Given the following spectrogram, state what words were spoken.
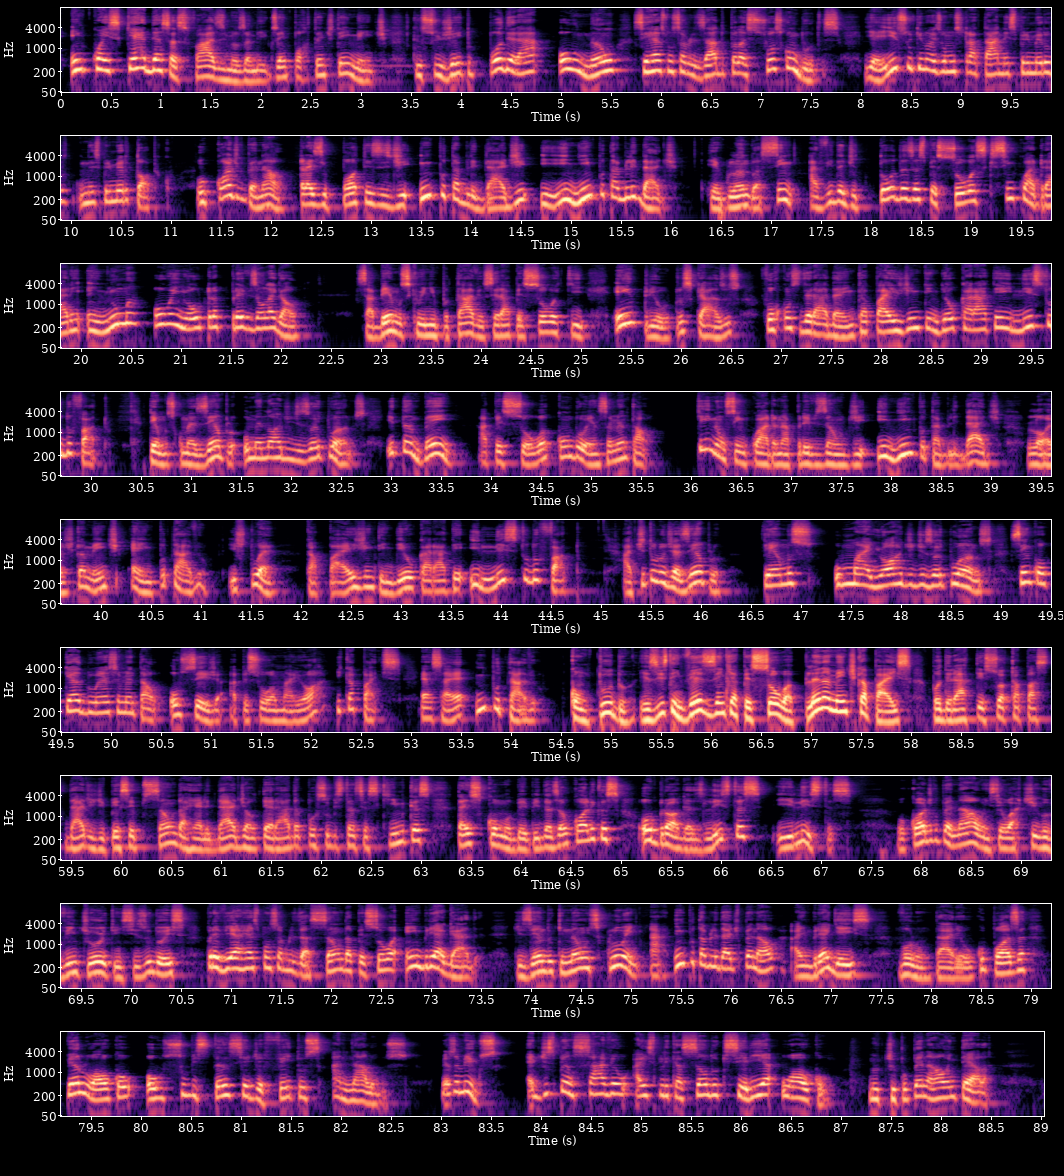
Em quaisquer dessas fases, meus amigos, é importante ter em mente que o sujeito poderá ou não ser responsabilizado pelas suas condutas. E é isso que nós vamos tratar nesse primeiro, nesse primeiro tópico. O Código Penal traz hipóteses de imputabilidade e inimputabilidade regulando assim a vida de todas as pessoas que se enquadrarem em uma ou em outra previsão legal. Sabemos que o inimputável será a pessoa que, entre outros casos, for considerada incapaz de entender o caráter ilícito do fato. Temos como exemplo o menor de 18 anos e também a pessoa com doença mental. Quem não se enquadra na previsão de inimputabilidade, logicamente é imputável, isto é, capaz de entender o caráter ilícito do fato. A título de exemplo, temos o maior de 18 anos, sem qualquer doença mental, ou seja, a pessoa maior e capaz. Essa é imputável. Contudo, existem vezes em que a pessoa plenamente capaz poderá ter sua capacidade de percepção da realidade alterada por substâncias químicas, tais como bebidas alcoólicas ou drogas listas e ilícitas. O Código Penal, em seu artigo 28, inciso 2, prevê a responsabilização da pessoa embriagada, dizendo que não excluem a imputabilidade penal a embriaguez, voluntária ou culposa, pelo álcool ou substância de efeitos análogos. Meus amigos, é dispensável a explicação do que seria o álcool no tipo penal em tela.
